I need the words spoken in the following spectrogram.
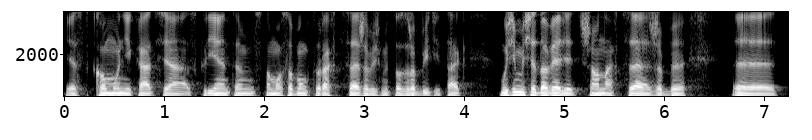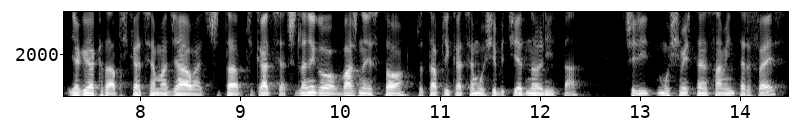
jest komunikacja z klientem, z tą osobą, która chce, żebyśmy to zrobili, tak? Musimy się dowiedzieć, czy ona chce, żeby e, jak, jak ta aplikacja ma działać, czy ta aplikacja, czy dla niego ważne jest to, że ta aplikacja musi być jednolita, czyli musi mieć ten sam interfejs,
